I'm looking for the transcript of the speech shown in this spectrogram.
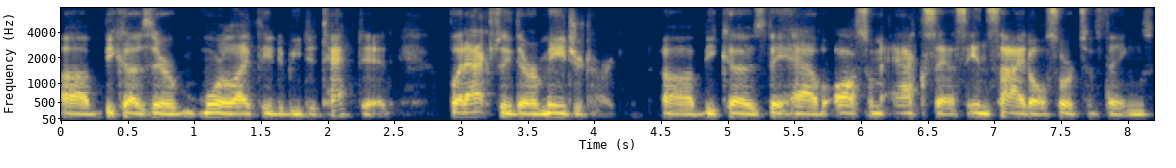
uh, because they're more likely to be detected, but actually they're a major target uh, because they have awesome access inside all sorts of things,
